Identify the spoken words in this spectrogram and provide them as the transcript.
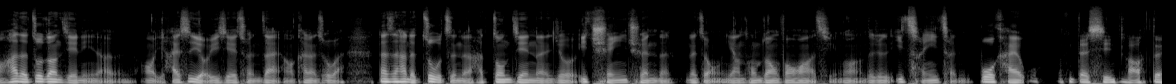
哦，它的柱状节理呢，哦，还是有一些存在，哦，看得出来。但是它的柱子呢，它中间呢就一圈一圈的那种洋葱状风化的情况，这就是一层一层剥开的心。好，对，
